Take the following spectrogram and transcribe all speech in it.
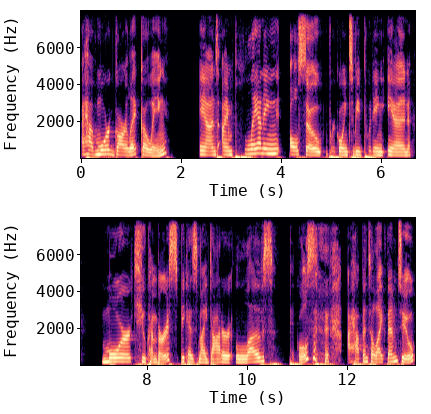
I have more garlic going. And I'm planning also, we're going to be putting in more cucumbers because my daughter loves pickles. I happen to like them too.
